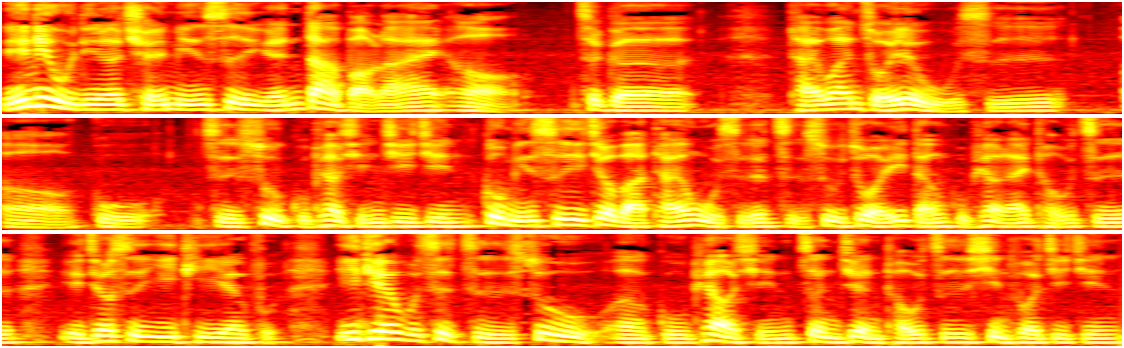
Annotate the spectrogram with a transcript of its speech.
零零五零的全名是元大宝来哦，这个台湾卓越五十哦股。指数股票型基金，顾名思义，就把台湾五十的指数作为一档股票来投资，也就是 ETF。ETF 是指数呃股票型证券投资信托基金，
